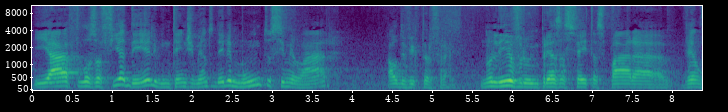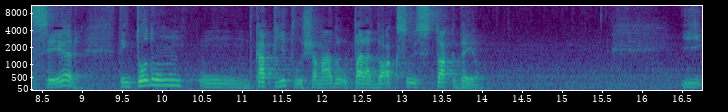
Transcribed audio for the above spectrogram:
E a filosofia dele, o entendimento dele é muito similar ao do Viktor Frankl. No livro Empresas Feitas para Vencer, tem todo um, um capítulo chamado O Paradoxo Stockdale. E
